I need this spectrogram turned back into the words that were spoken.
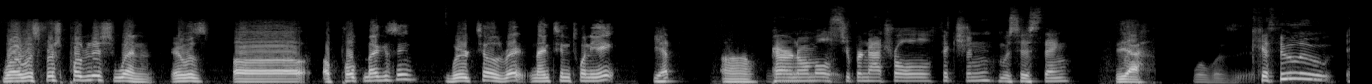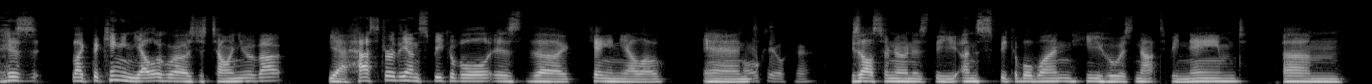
Well, it was first published when it was uh, a pulp magazine, Weird Tales, right? 1928. Yep. Uh, Paranormal, supernatural fiction was his thing. Yeah. What was it? Cthulhu, his like the King in Yellow, who I was just telling you about. Yeah, Hastur the Unspeakable is the King in Yellow, and okay, okay. he's also known as the Unspeakable One, he who is not to be named. Um,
